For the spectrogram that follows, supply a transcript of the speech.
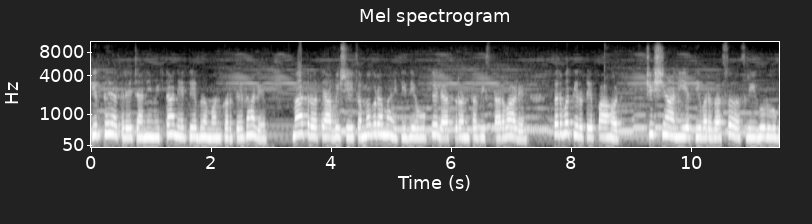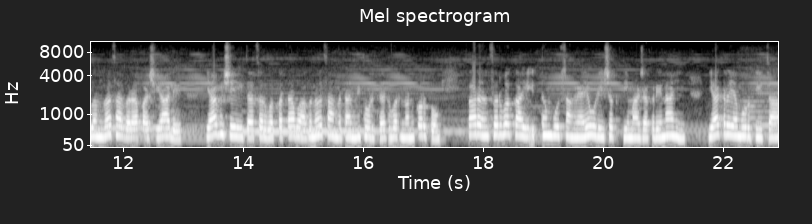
तीर्थयात्रेच्या निमित्ताने ते भ्रमण करते झाले. मात्र त्याविषयी समग्र माहिती देऊ केल्यास ग्रंथ विस्तार वाढेल. सर्व तीर्थे पाहत शिष्य आणि यती वर्गासह श्री गुरु गंगासागरापाशी आले. याविषयीचा सर्व कथा भाग न सांगता मी थोडक्यात वर्णन करतो. कारण सर्व काही इत्थंभूत सांगण्याएवढी शक्ती माझ्याकडे नाही. या त्रयमूर्तीचा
